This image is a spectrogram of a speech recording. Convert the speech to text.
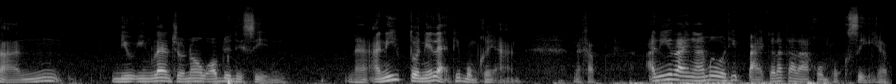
สาร New England Journal of Medicine นะอันนี้ตัวนี้แหละที่ผมเคยอ่านนะครับ อันนี้รายงานเมื่อวันที่ 8 กรกฎาคม 64 ครับ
